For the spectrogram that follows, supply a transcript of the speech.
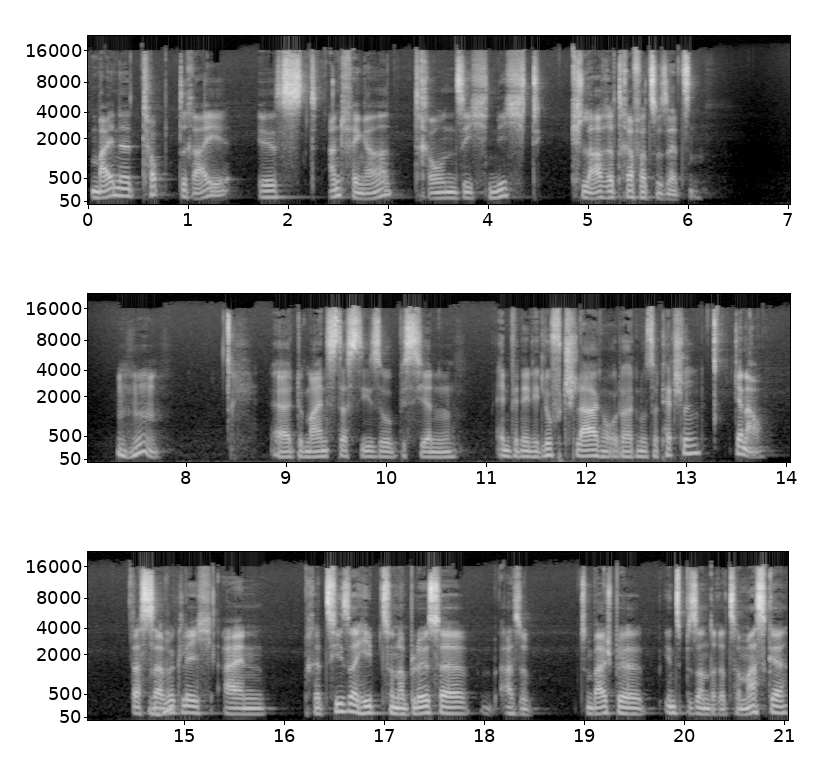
Meine Top 3 ist Anfänger trauen sich nicht, klare Treffer zu setzen. Mhm. Äh, du meinst, dass die so ein bisschen entweder in die Luft schlagen oder nur so tätscheln? Genau. Dass mhm. da wirklich ein präziser Hieb zu einer Blöße, also zum Beispiel insbesondere zur Maske,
